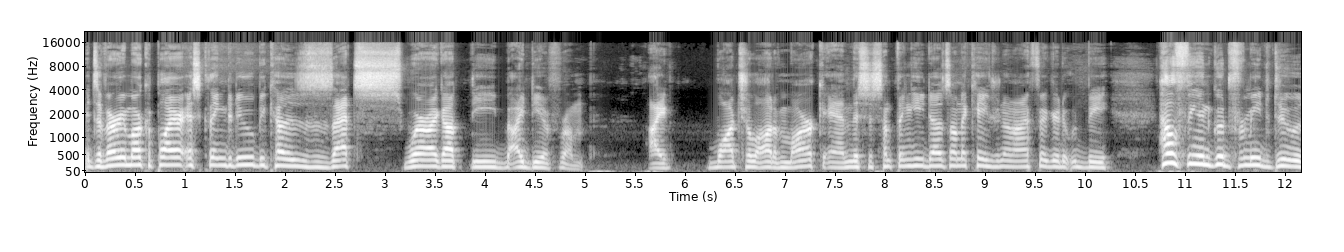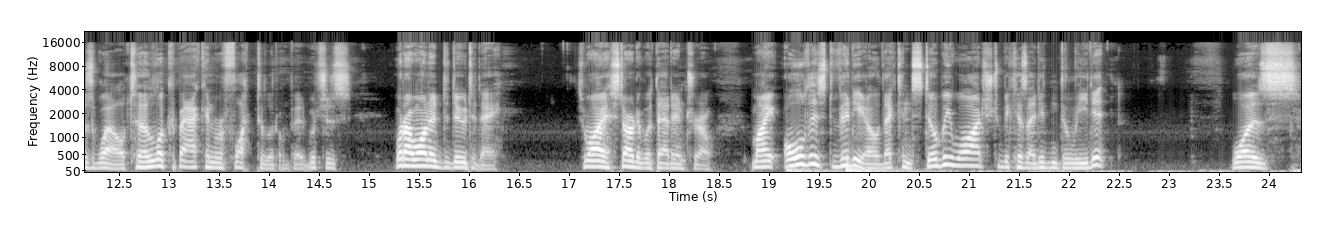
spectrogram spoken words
it's a very Markiplier-esque thing to do because that's where I got the idea from. I watch a lot of Mark, and this is something he does on occasion, and I figured it would be healthy and good for me to do as well, to look back and reflect a little bit, which is what I wanted to do today. That's why I started with that intro. My oldest video that can still be watched because I didn't delete it was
